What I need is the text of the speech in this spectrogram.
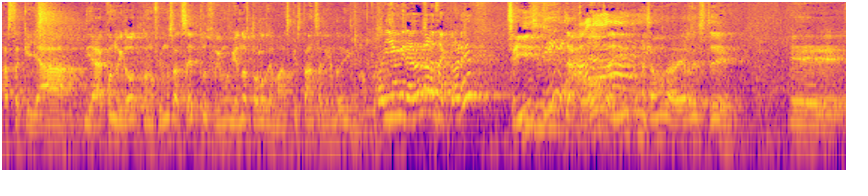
hasta que ya, ya cuando, cuando fuimos al set, pues fuimos viendo a todos los demás que estaban saliendo y no, pues... Oye, ¿miraron a los actores? Sí, sí, sí, sí. a todos, ah. ahí comenzamos a ver, este, eh,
